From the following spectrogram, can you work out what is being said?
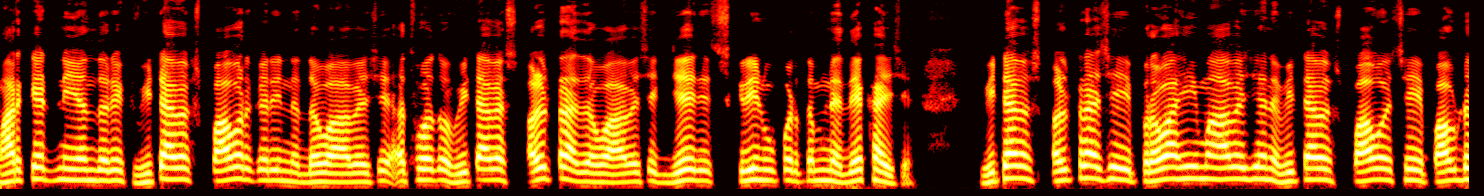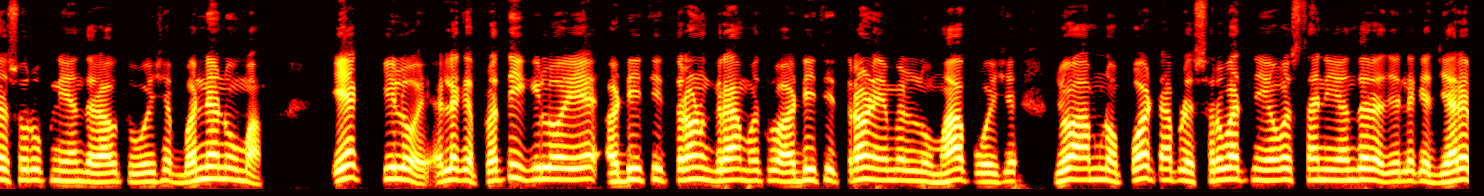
માર્કેટની અંદર એક વિટાવેક્સ પાવર કરીને દવા આવે છે અથવા તો વિટાવેક્સ અલ્ટ્રા દવા આવે છે, જે સ્ક્રીન ઉપર તમને દેખાય છે વિટાવેક્સ અલ્ટ્રા છે એ પ્રવાહીમાં આવે છે અને વિટાવેક્સ પાવર છે એ પાવડર સ્વરૂપની અંદર આવતું હોય છે. બંનેનું માપ એક કિલો એટલે કે પ્રતિ કિલો એ અઢીથી ત્રણ ગ્રામ અથવા અઢીથી ત્રણ એમએલનું માપ હોય છે. જો આમનો પટ આપણે શરૂઆતની અવસ્થાની અંદર જ એટલે કે જ્યારે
